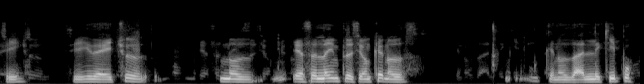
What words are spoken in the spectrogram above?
Sí, sí, de hecho, esa es la impresión que nos, que nos da el equipo.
